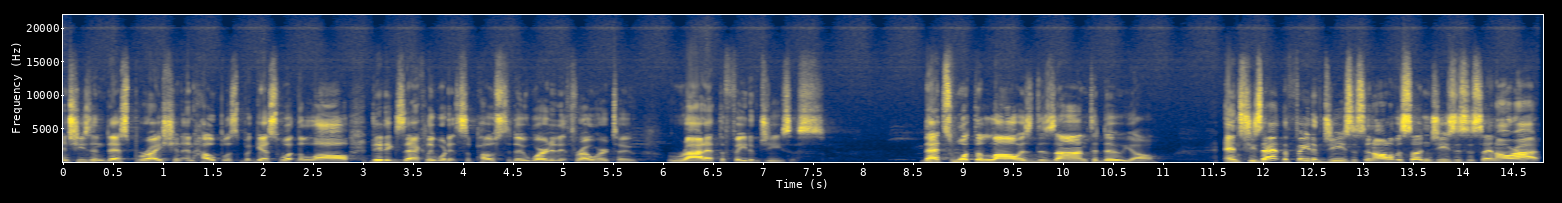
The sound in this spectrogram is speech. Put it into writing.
and she's in desperation and hopeless. But guess what? The law did exactly what it's supposed to do. Where did it throw her to? Right at the feet of Jesus. That's what the law is designed to do, y'all. And she's at the feet of Jesus, and all of a sudden, Jesus is saying, All right,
